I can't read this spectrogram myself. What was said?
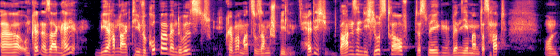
Äh, und könnt ihr sagen, hey, wir haben eine aktive Gruppe, wenn du willst, können wir mal zusammen spielen. Hätte ich wahnsinnig Lust drauf, deswegen, wenn jemand das hat und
